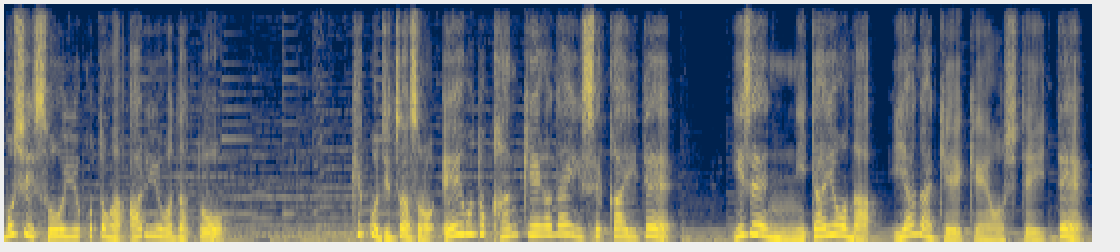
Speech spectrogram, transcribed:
もしそういうことがあるようだと、結構実はその英語と関係がない世界で以前似たような嫌な経験をしていて、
